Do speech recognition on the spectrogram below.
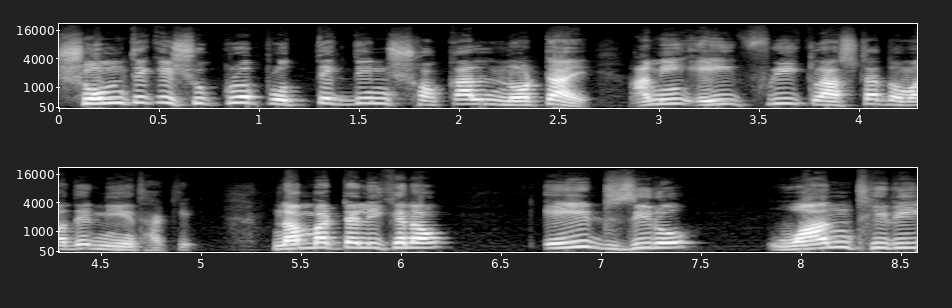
সোম থেকে শুক্র প্রত্যেক দিন সকাল নটায় আমি এই ফ্রি ক্লাসটা তোমাদের নিয়ে থাকি। নাম্বারটা লিখে নাও eight zero one three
